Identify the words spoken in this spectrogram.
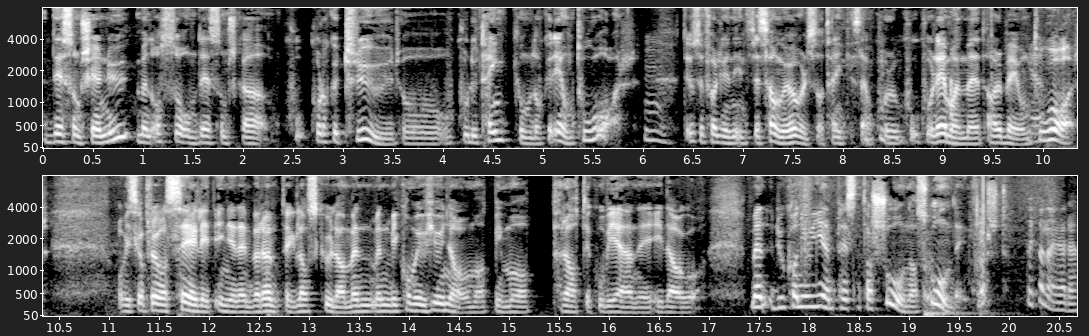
det som skjer nå, men også om det som skal, hvor dere tror og hvor du tenker om dere er om to år. Det er jo selvfølgelig en interessant øvelse å tenke seg hvor, hvor er man med et arbeid om to år. Og Vi skal prøve å se litt inn i den berømte glasskula, men, men vi kommer jo ikke unna om at vi må prate hvor vi er i, i dag òg. Men du kan jo gi en presentasjon av skolen din først. Det kan jeg gjøre.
